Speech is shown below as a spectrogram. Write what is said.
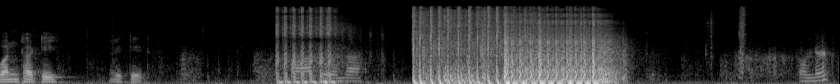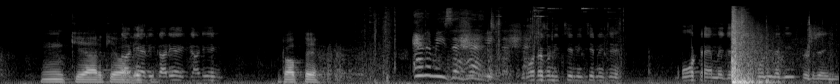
One thirty eighty eight K R K वाले ड्रॉप पे. एनिमीज अहेड बोट है नीचे नीचे नीचे। बोट है मैं जैसे गोली लगी फिर जाएगी।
